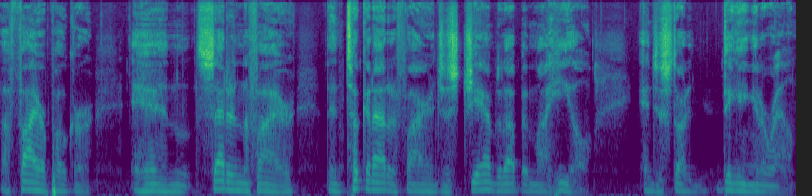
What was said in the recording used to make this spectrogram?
a fire poker and set it in the fire, then took it out of the fire and just jammed it up in my heel, and just started digging it around.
